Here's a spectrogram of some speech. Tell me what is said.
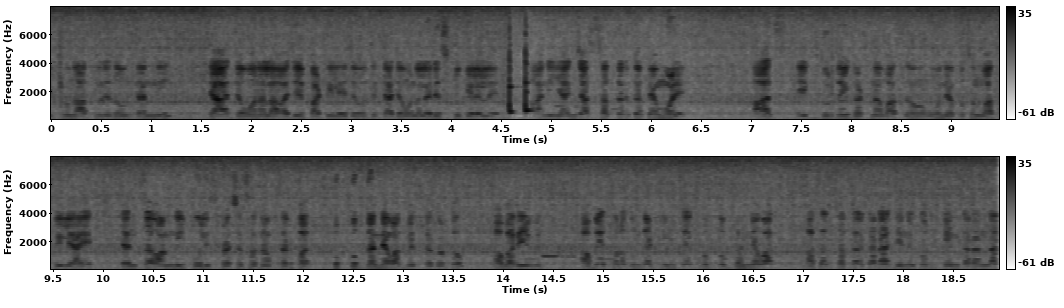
तिथून आतमध्ये जाऊन त्यांनी त्या जवानाला अजय पाटील हे जे होते त्या जवानाला रेस्क्यू केलेले. आहे आणि यांच्या सतर्कतेमुळे आज एक दुर्दैवी घटना वाच होण्यापासून वाचलेली आहे. त्यांचं आम्ही पोलीस प्रशासनातर्फत खूप खूप धन्यवाद व्यक्त करतो. आभारी अभय सर्व तुमच्या टीमचे खूप खूप धन्यवाद. असंच सतर्क करा जेणेकरून केनकरांना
